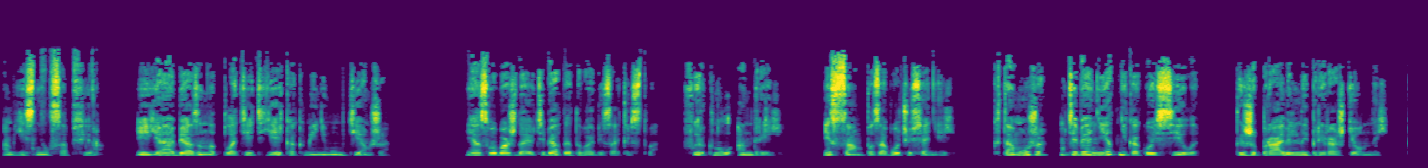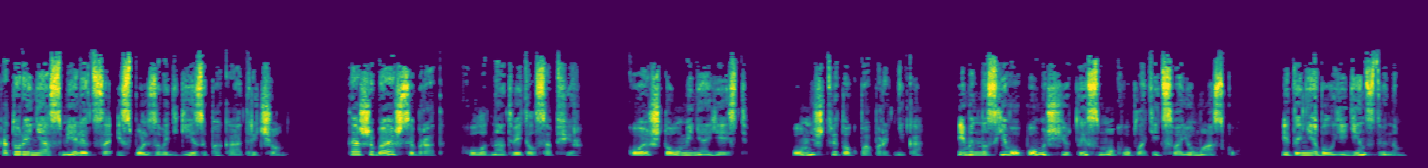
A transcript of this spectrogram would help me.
объяснил Сапфир и я обязан отплатить ей как минимум тем же. Я освобождаю тебя от этого обязательства, фыркнул Андрей. И сам позабочусь о ней. К тому же у тебя нет никакой силы. Ты же правильный прирожденный, который не осмелится использовать гизы, пока отречен. Ты ошибаешься, брат, холодно ответил Сапфир. Кое-что у меня есть. Помнишь цветок папоротника? Именно с его помощью ты смог воплотить свою маску. И ты не был единственным,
